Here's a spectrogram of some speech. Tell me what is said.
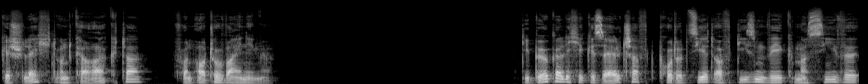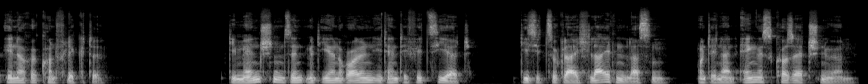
Geschlecht und Charakter von Otto Weininger. Die bürgerliche Gesellschaft produziert auf diesem Weg massive innere Konflikte. Die Menschen sind mit ihren Rollen identifiziert, die sie zugleich leiden lassen und in ein enges Korsett schnüren.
